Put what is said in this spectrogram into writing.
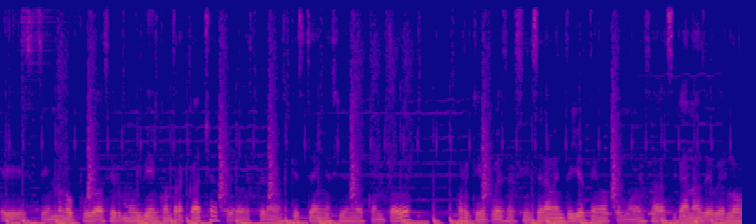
este, no lo pudo hacer muy bien contra Cacha, pero esperemos que este año sí con todo, porque pues sinceramente yo tengo como esas ganas de verlo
